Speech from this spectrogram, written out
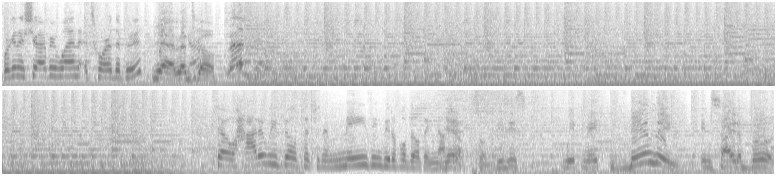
We're gonna show everyone a tour of the booth. Yeah, let's go. go. Let's go. So how do we build such an amazing, beautiful building, Nacho? Yeah, so this is, we've made a building inside a booth.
